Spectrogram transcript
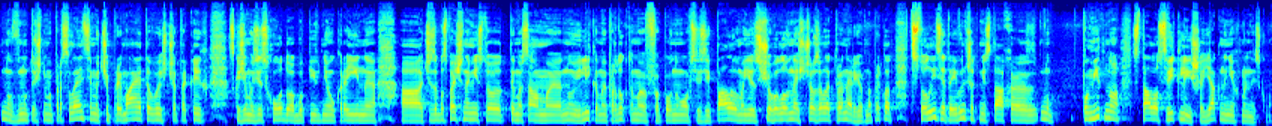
ну, внутрішніми переселенцями? Чи приймаєте ви ще таких, скажімо, зі сходу або півдня України? Чи забезпечено місто тими самими ну і ліками, і продуктами в повному обсязі паливами? І що головне, що з електроенергією? Наприклад, в столиці та й в інших містах ну помітно стало світліше. Як нині в Хмельницькому?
